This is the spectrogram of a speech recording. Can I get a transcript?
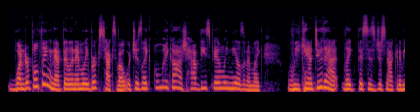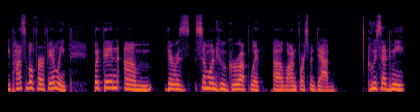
wonderful thing that Bill and Emily Brooks talks about, which is like, oh my gosh, have these family meals." And I'm like, "We can't do that. Like, this is just not going to be possible for our family." But then um, there was someone who grew up with a law enforcement dad who said to me,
